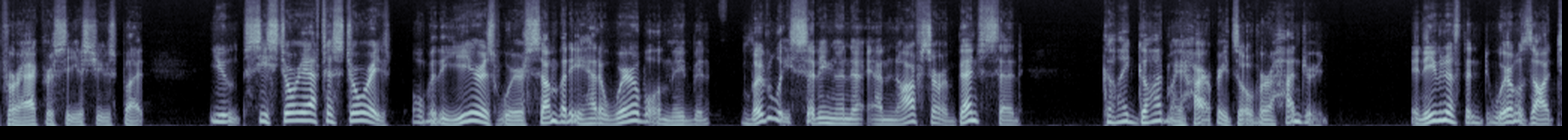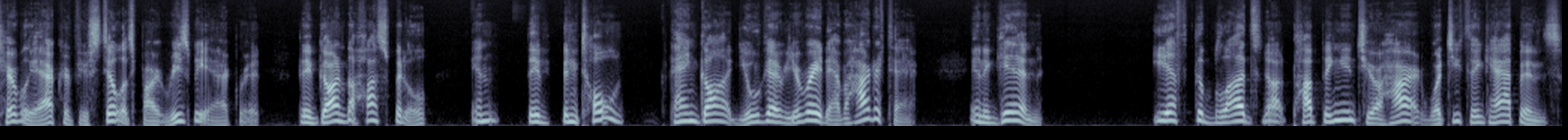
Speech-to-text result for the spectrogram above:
for accuracy issues. But you see story after story over the years where somebody had a wearable and they've been literally sitting in a, an office or a bench said, my God, my heart rate's over hundred. And even if the wearable's not terribly accurate, if you're still, it's probably reasonably accurate. They've gone to the hospital and they've been told, "Thank God, you're gonna, you're ready to have a heart attack." And again, if the blood's not pumping into your heart, what do you think happens?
